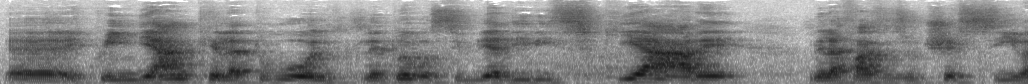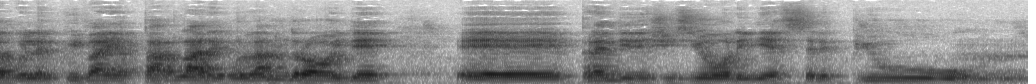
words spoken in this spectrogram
eh, e quindi anche tuo, le tue possibilità di rischiare nella fase successiva, quella in cui vai a parlare con l'androide e prendi decisioni di essere più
